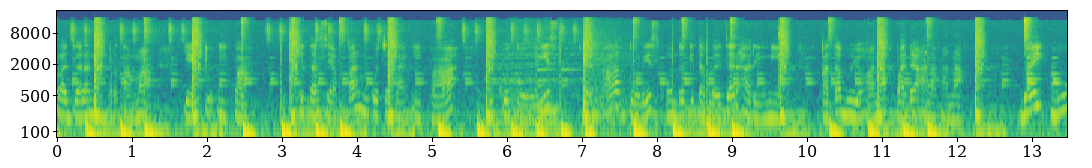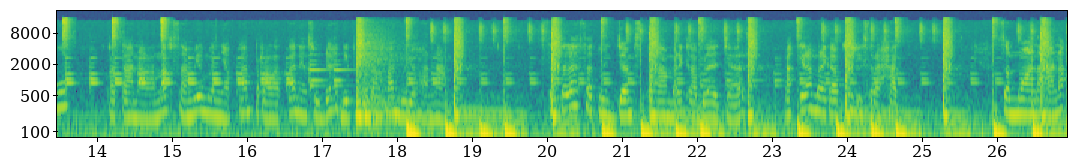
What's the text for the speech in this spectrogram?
pelajaran yang pertama, yaitu IPA. Kita siapkan buku cetak IPA, buku tulis, dan alat tulis untuk kita belajar hari ini, kata Bu Yohana kepada anak-anak. Baik Bu, kata anak-anak sambil menyiapkan peralatan yang sudah diperintahkan Bu Yohana. Setelah satu jam setengah mereka belajar, akhirnya mereka pun istirahat. Semua anak-anak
